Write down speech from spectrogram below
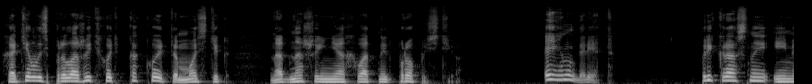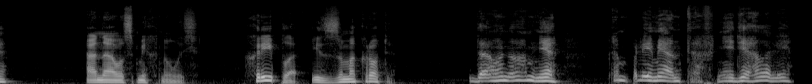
Хотелось проложить хоть какой-то мостик над нашей неохватной пропастью». «Ингрид». «Прекрасное имя». Она усмехнулась. Хрипло из-за мокроты. «Давно мне комплиментов не делали?»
